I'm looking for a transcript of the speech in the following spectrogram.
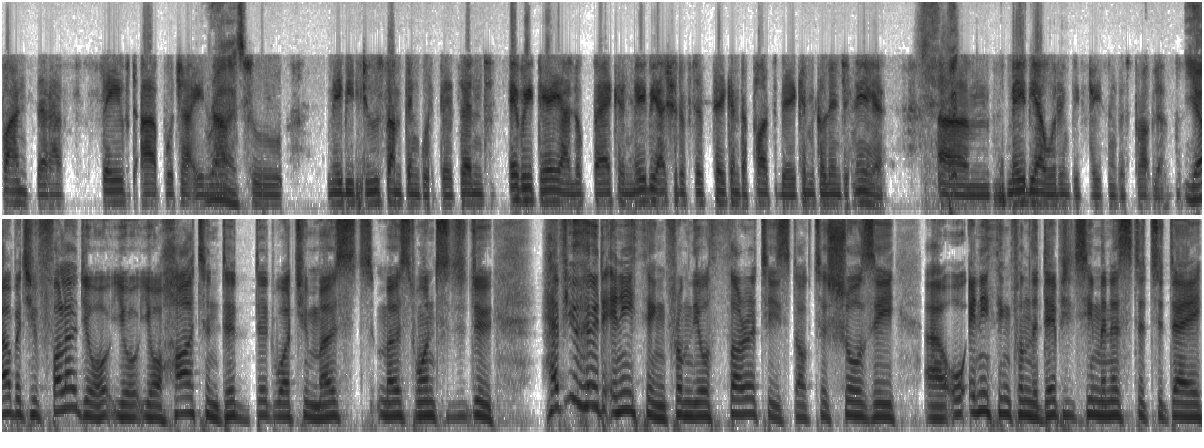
funds that I've saved up, which are enough right. to maybe do something with it. And every day I look back and maybe I should have just taken the path to be a chemical engineer. Um, maybe I wouldn't be facing this problem. Yeah, but you followed your, your, your heart and did, did what you most, most wanted to do. Have you heard anything from the authorities, Dr. Shozi, uh, or anything from the Deputy Minister today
